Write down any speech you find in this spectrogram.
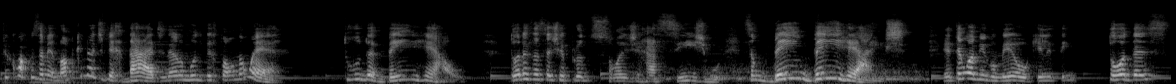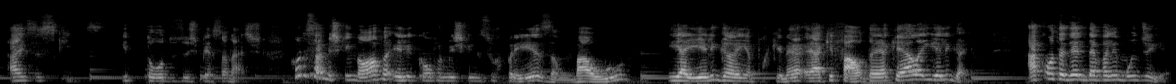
fica uma coisa menor, porque não é de verdade, né? No mundo virtual não é. Tudo é bem real. Todas essas reproduções de racismo são bem, bem reais. Eu tenho um amigo meu que ele tem todas as skins e todos os personagens. Quando sai uma skin nova, ele compra uma skin surpresa, um baú, e aí ele ganha, porque né, é a que falta, é aquela, e ele ganha. A conta dele deve valer muito dinheiro.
